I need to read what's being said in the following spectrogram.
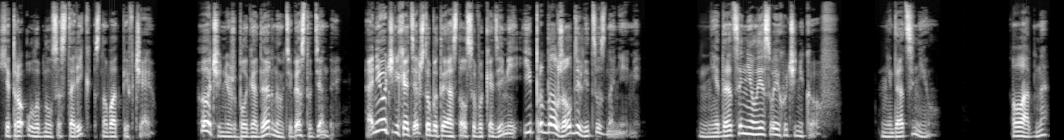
Хитро улыбнулся старик, снова отпив чаю. «Очень уж благодарны у тебя студенты. Они очень хотят, чтобы ты остался в академии и продолжал делиться знаниями. Недооценил я своих учеников. Недооценил. Ладно,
